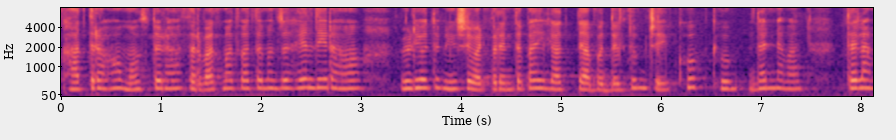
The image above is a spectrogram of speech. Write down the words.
खात राहा मस्त राहा. सर्वात महत्त्वाचं म्हणजे हेल्दी राहा. व्हिडिओ तुम्ही शेवटपर्यंत पाहिलात त्याबद्दल तुमचे खूप खूप धन्यवाद. चला मग.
